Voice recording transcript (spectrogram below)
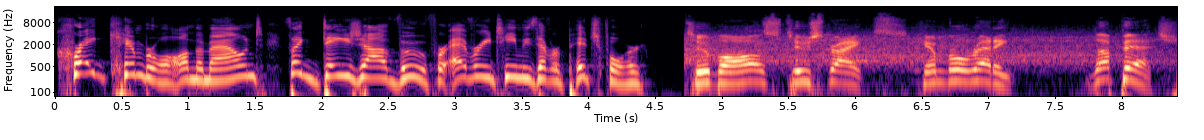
Craig Kimbrel on the mound. It's like deja vu for every team he's ever pitched for. Two balls, two strikes. Kimbrel ready. The pitch.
